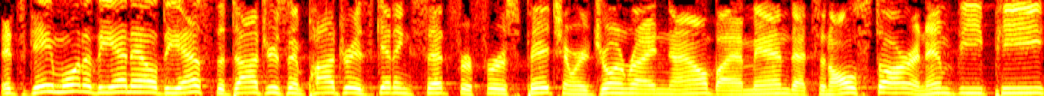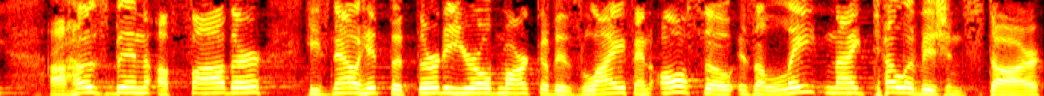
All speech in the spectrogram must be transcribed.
It's game one of the NLDS. The Dodgers and Padres getting set for first pitch, and we're joined right now by a man that's an all-star, an MVP, a husband, a father. He's now hit the 30-year-old mark of his life, and also is a late-night television star.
